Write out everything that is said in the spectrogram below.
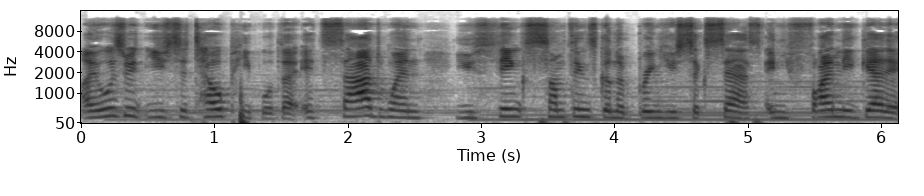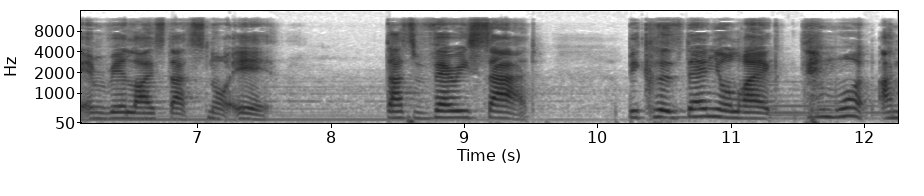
I always used to tell people that it's sad when you think something's going to bring you success and you finally get it and realize that's not it. That's very sad because then you're like, then what? I'm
